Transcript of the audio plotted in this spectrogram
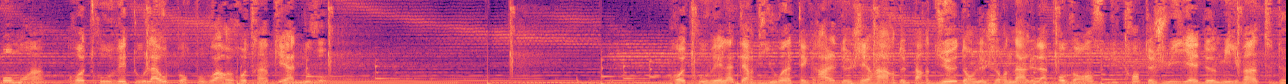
au moins, retrouvés tout là-haut pour pouvoir retrinquer à nouveau. Retrouvez l'interview intégrale de Gérard Depardieu dans le journal La Provence du 30 juillet 2022.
